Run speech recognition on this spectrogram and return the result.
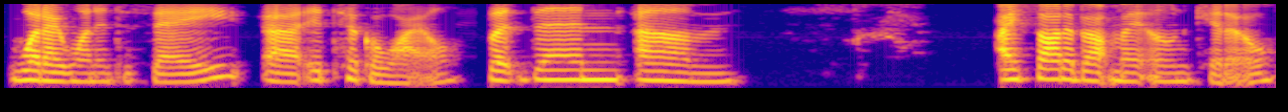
what I wanted to say, uh, it took a while. But then um, I thought about my own kiddo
